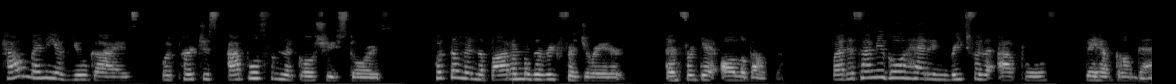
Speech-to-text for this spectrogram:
How many of you guys would purchase apples from the grocery stores, put them in the bottom of the refrigerator, and forget all about them? By the time you go ahead and reach for the apples, they have gone bad.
